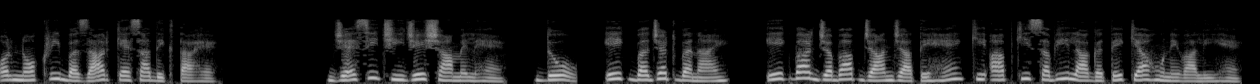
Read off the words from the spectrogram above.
और नौकरी बाज़ार कैसा दिखता है। जैसी चीज़ें शामिल हैं। दो, एक बजट बनाएँ। एक बार जब आप जान जाते हैं कि आपकी सभी लागतें क्या होने वाली हैं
